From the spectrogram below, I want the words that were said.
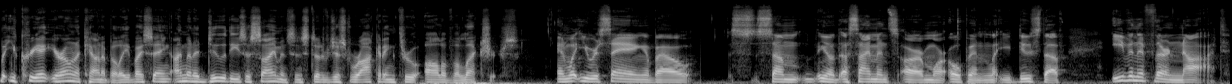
But you create your own accountability by saying, I'm going to do these assignments instead of just rocketing through all of the lectures. And what you were saying about some, you know, assignments are more open, let you do stuff, even if they're not.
